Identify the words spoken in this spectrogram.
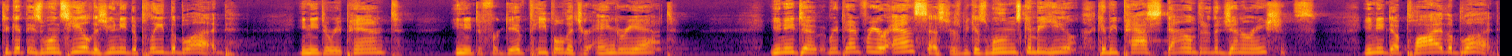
to get these wounds healed is you need to plead the blood. You need to repent. You need to forgive people that you're angry at. You need to repent for your ancestors because wounds can be healed, can be passed down through the generations. You need to apply the blood.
